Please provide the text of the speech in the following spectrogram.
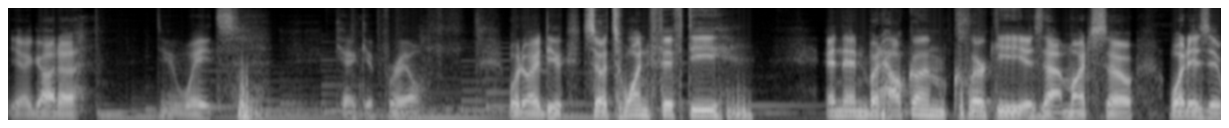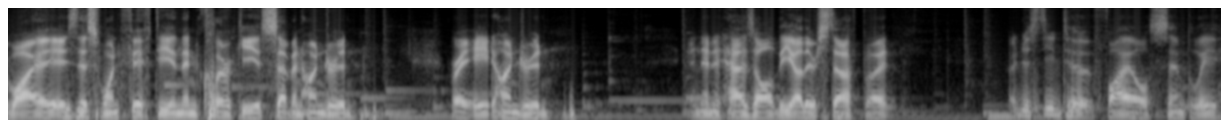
Yeah, I gotta do weights. Can't get frail. What do I do? So it's 150. And then, but how come Clerky is that much? So what is it? Why is this 150 and then Clerky is 700, right? 800. And then it has all the other stuff, but I just need to file simply.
